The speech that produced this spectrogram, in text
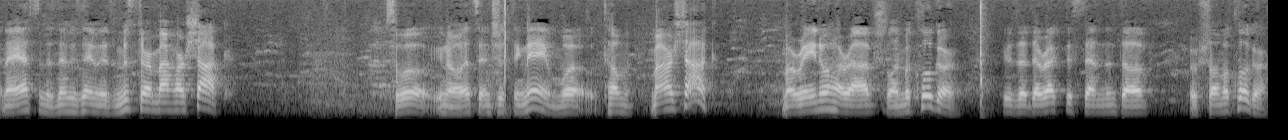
and I asked him his name. His name is Mr. Maharshak. So you know that's an interesting name. Well, tell me, Maharshak, Moreinu Harav Shlomo Kluger. He was a direct descendant of Rav Shlomo Kluger.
